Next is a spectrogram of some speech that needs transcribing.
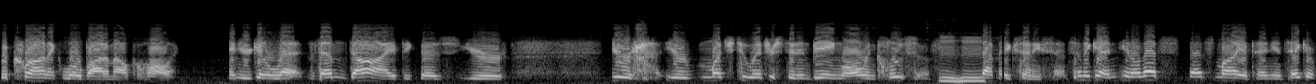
the chronic low bottom alcoholic, and you're going to let them die because you're you're you're much too interested in being all inclusive. Mhm. That makes any sense. And again, you know that's that's my opinion. Take it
